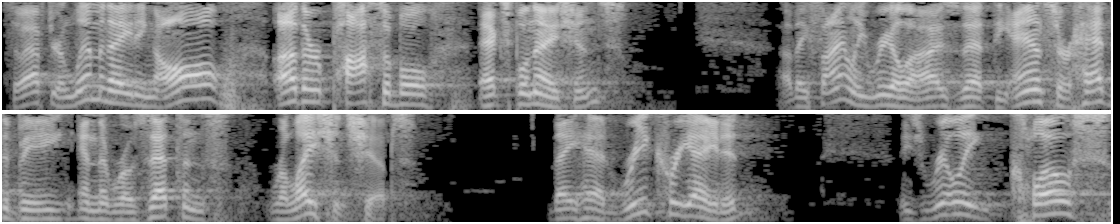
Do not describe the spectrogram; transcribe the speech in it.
So, after eliminating all other possible explanations, uh, they finally realized that the answer had to be in the Rosetans' relationships. They had recreated these really close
